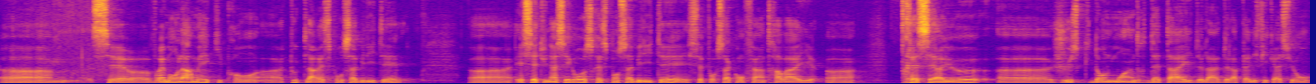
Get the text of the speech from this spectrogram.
c'est euh, vraiment l'armée qui prend euh, toute la responsabilité. et c'est une assez grosse responsabilité, et c'est pour ça qu'on fait un travail très sérieux, jusque dans le moindre détail de la, planification,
